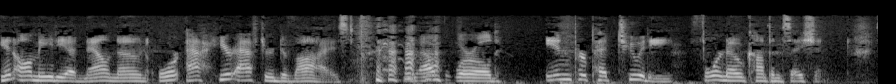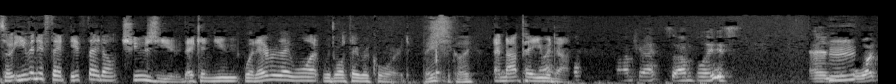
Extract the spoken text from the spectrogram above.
in all media now known or a- hereafter devised throughout the world in perpetuity for no compensation. So even if they if they don't choose you, they can use whatever they want with what they record Basically. and not pay you a dime. Contract some, please. And hmm? what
